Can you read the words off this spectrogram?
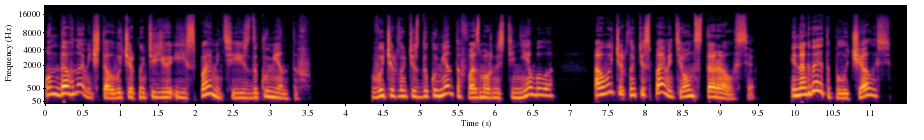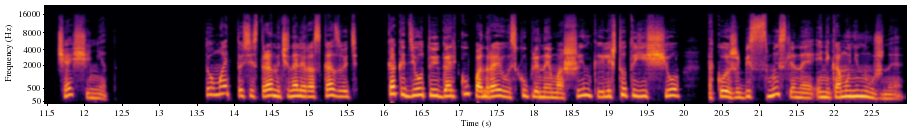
Он давно мечтал вычеркнуть ее и из памяти, и из документов. Вычеркнуть из документов возможности не было, а вычеркнуть из памяти он старался. Иногда это получалось, чаще нет. То мать, то сестра начинали рассказывать, как идиоту Игорьку понравилась купленная машинка или что-то еще, такое же бессмысленное и никому не нужное.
